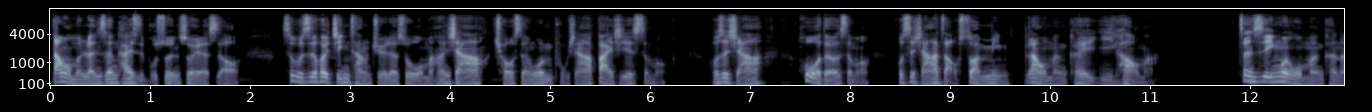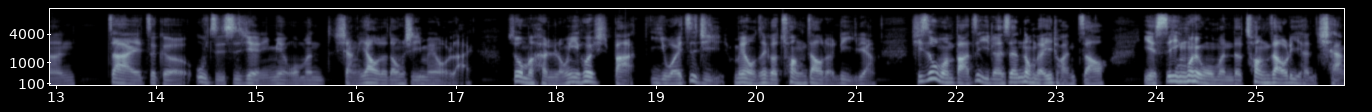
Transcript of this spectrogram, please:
当我们人生开始不顺遂的时候，是不是会经常觉得说，我们很想要求神问卜，想要拜些什么，或是想要获得什么，或是想要找算命，让我们可以依靠嘛？正是因为我们可能在这个物质世界里面，我们想要的东西没有来。所以，我们很容易会把以为自己没有这个创造的力量。其实，我们把自己人生弄得一团糟，也是因为我们的创造力很强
